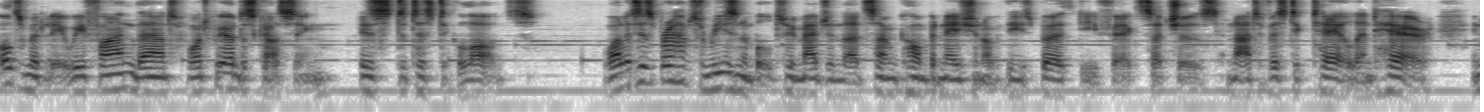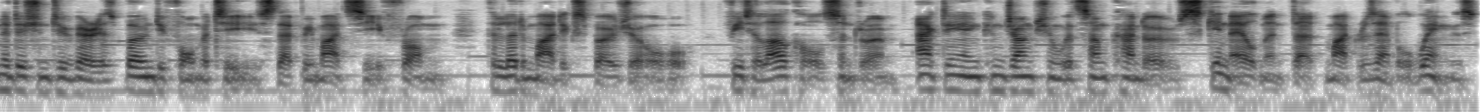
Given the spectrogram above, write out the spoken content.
Ultimately, we find that what we are discussing is statistical odds. While it is perhaps reasonable to imagine that some combination of these birth defects, such as an atavistic tail and hair, in addition to various bone deformities that we might see from thalidomide exposure or fetal alcohol syndrome, acting in conjunction with some kind of skin ailment that might resemble wings,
